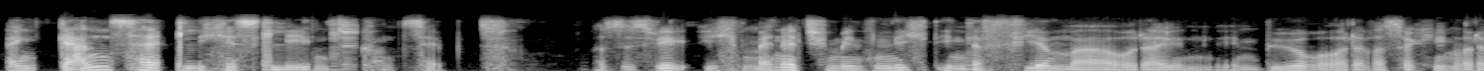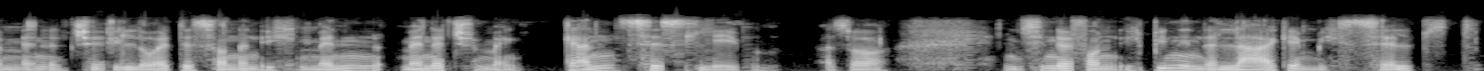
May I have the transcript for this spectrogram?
ein ganzheitliches Lebenskonzept. Also es wird, ich manage mich nicht in der Firma oder in, im Büro oder was auch immer oder manage die Leute, sondern ich man, manage mein ganzes Leben. Also im Sinne von, ich bin in der Lage, mich selbst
